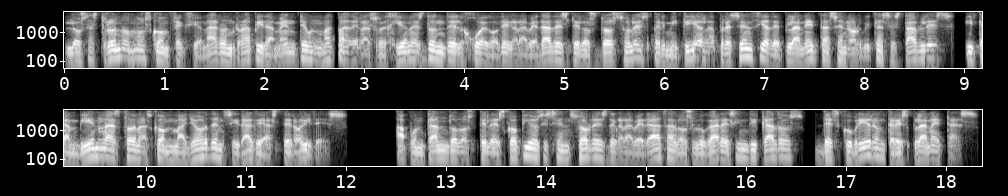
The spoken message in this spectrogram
Los astrónomos confeccionaron rápidamente un mapa de las regiones donde el juego de gravedades de los dos soles permitía la presencia de planetas en órbitas estables, y también las zonas con mayor densidad de asteroides. Apuntando los telescopios y sensores de gravedad a los lugares indicados, descubrieron tres planetas.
